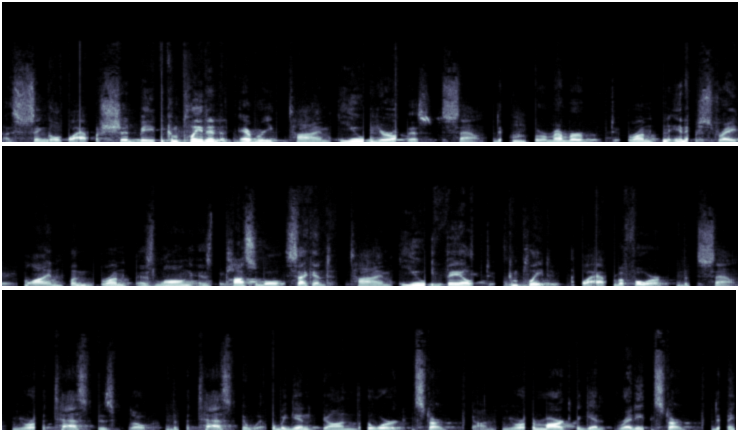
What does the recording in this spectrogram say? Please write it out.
a single lap should be completed every time you hear this sound remember to run in a straight line and run as long as possible. Second time you fail to complete lap before the sound. Your test is over. The test will begin on the word. Start on your mark to get ready to start doing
